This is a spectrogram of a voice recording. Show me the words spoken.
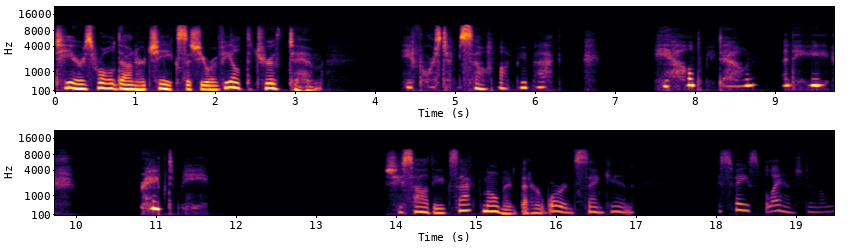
Tears rolled down her cheeks as she revealed the truth to him. He forced himself on me, Mac. He held me down, and he raped me. She saw the exact moment that her words sank in. His face blanched in alarm.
